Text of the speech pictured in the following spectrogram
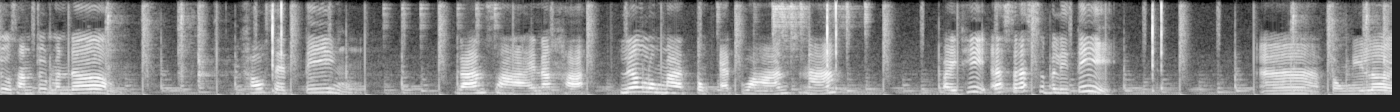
จุดสามจุดเหมือนเดิม เข้า Setting ด้านซ้ายนะคะ เลือกลงมาตรง Advanced นะ ไปที่ accessibility อ่า ตรงนี้เลย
